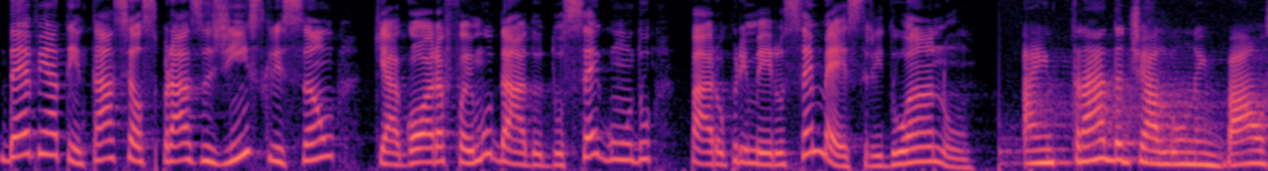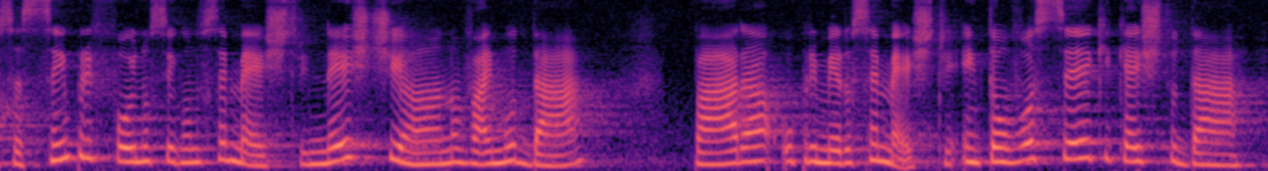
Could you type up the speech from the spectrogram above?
devem atentar-se aos prazos de inscrição, que agora foi mudado do segundo para o primeiro semestre do ano. A entrada de aluno em Balsa sempre foi no segundo semestre. Neste ano vai mudar para o primeiro semestre. Então, você que quer estudar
